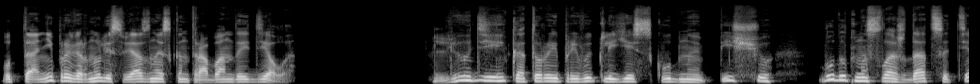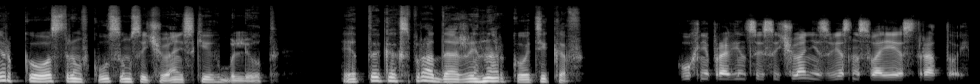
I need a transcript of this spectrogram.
будто они провернули связанное с контрабандой дело. Люди, которые привыкли есть скудную пищу, будут наслаждаться терпко-острым вкусом сычуаньских блюд. Это как с продажей наркотиков. Кухня провинции Сычуань известна своей остротой.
